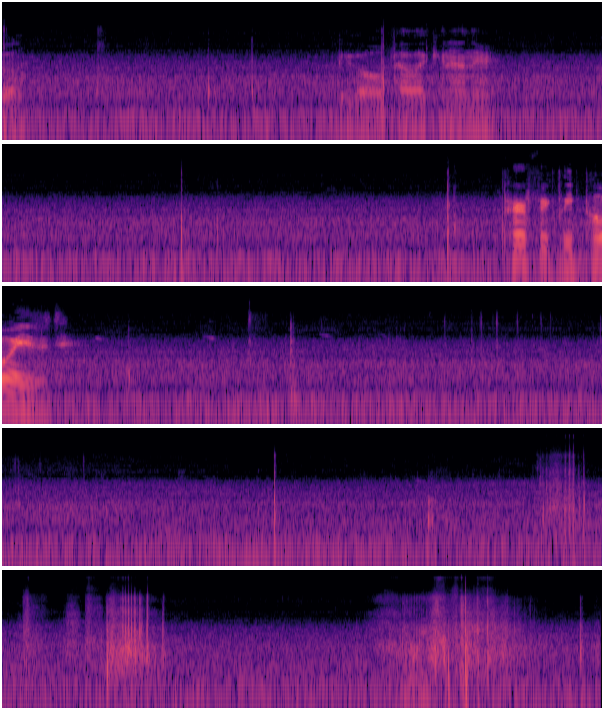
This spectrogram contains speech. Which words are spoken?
cool. Big old pelican on there. Perfectly poised.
